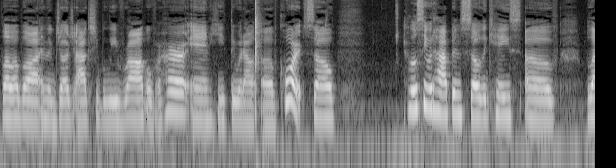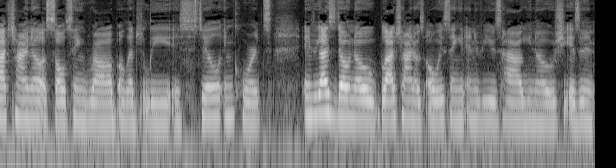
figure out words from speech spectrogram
blah blah blah. And the judge actually believed Rob over her, and he threw it out of court. So we'll see what happens. So the case of Blac Chyna assaulting Rob allegedly is still in court. And if you guys don't know, Blac Chyna is always saying in interviews how, you know, she isn't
